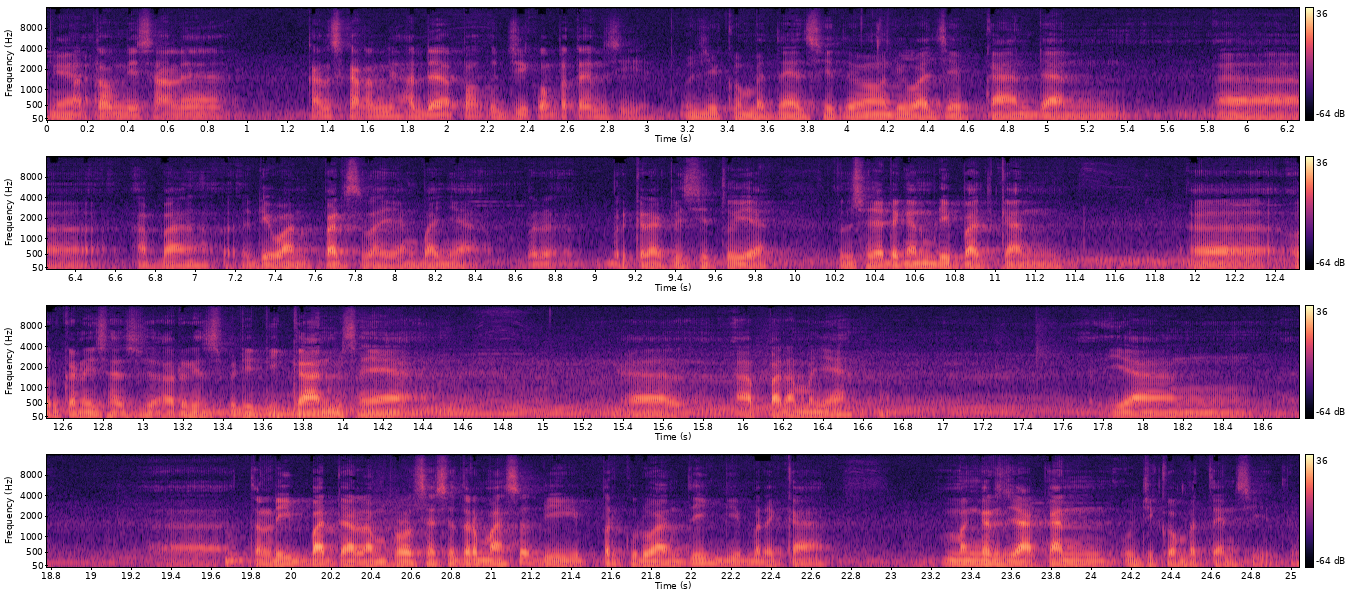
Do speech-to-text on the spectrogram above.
Ya. Atau misalnya kan sekarang ini ada apa uji kompetensi ya? Uji kompetensi itu memang diwajibkan dan uh, apa dewan pers lah yang banyak ber, bergerak di situ ya. Tentu saja dengan melibatkan organisasi-organisasi uh, pendidikan misalnya uh, apa namanya yang uh, terlibat dalam prosesnya termasuk di perguruan tinggi mereka mengerjakan uji kompetensi itu.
